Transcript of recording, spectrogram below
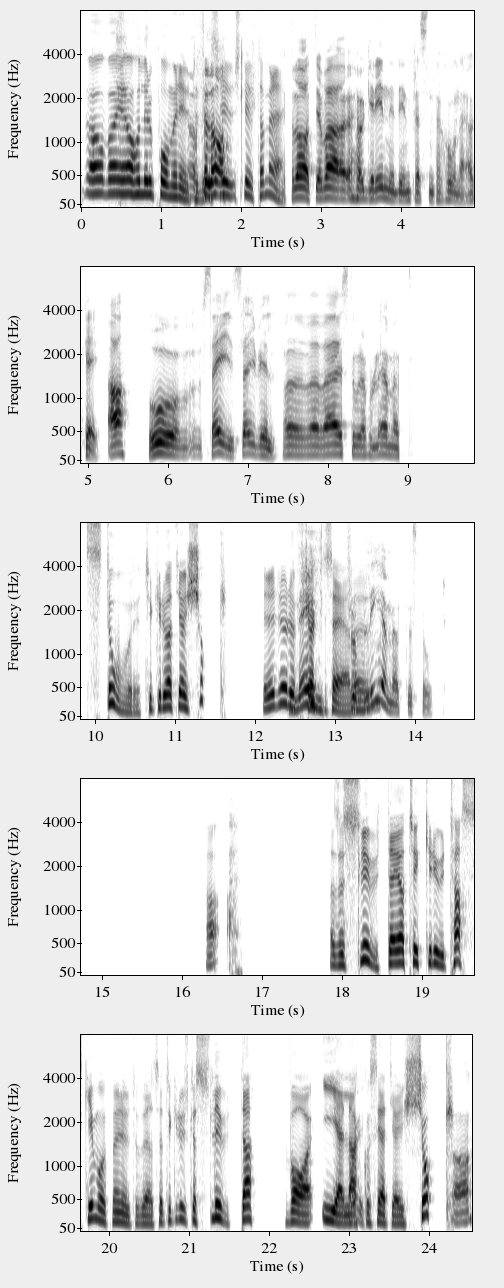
vad, vad håller du på med nu? Ja, förlåt. Slu, sluta med det. Förlåt, jag bara hugger in i din presentation här. Okej, ja. Oh, säg, säg Bill. Vad, vad, vad är det stora problemet? Stor? Tycker du att jag är tjock? Är det det du Nej, försökte säga? eller? Problemet är stort. Ja. Alltså sluta, jag tycker du är taskig mot mig nu Tobias. Jag tycker du ska sluta vara elak Oj. och säga att jag är tjock Ja.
